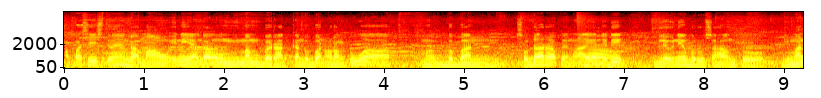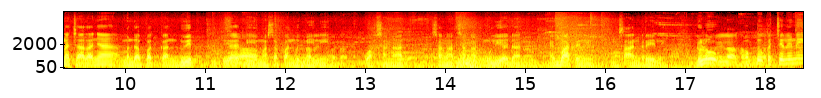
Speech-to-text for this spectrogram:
apa sih istilahnya nggak mau ini ya nggak mau memberatkan beban orang tua beban saudara apa yang lain Ya. jadi beliau ini berusaha untuk gimana caranya mendapatkan duit gitu ya di masa pandemi Benar, ini. itu benar. Wah sangat sangat sangat mulia dan hebat ini Mas Andre ini. Dulu Alhamdulillah, waktu alhamdulillah. kecil ini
